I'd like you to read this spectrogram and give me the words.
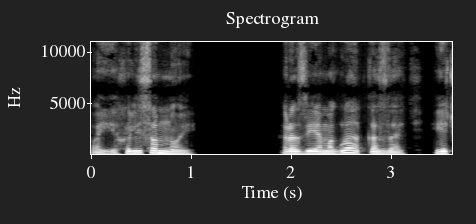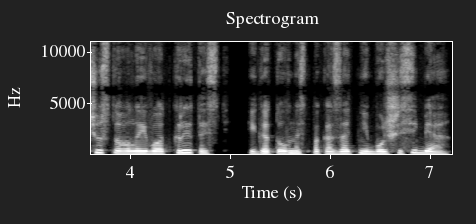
«Поехали со мной». Разве я могла отказать? Я чувствовала его открытость и готовность показать мне больше себя.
